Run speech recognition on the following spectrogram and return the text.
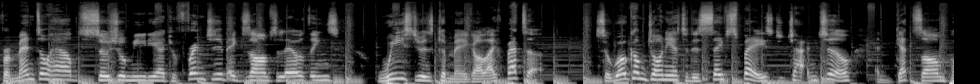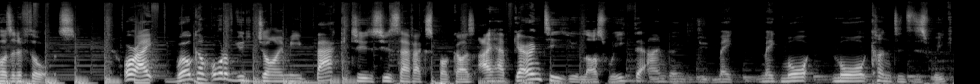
From mental health, social media, to friendship, exams, little things, we students can make our life better. So, welcome joining us to this safe space to chat and chill and get some positive thoughts. Alright, welcome all of you to join me back to the Life Hacks podcast. I have guaranteed you last week that I'm going to make make more more content this week.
